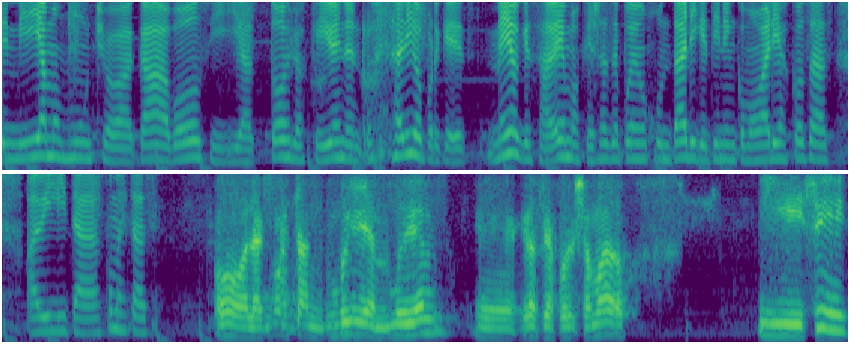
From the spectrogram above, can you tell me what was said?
te envidiamos mucho acá a vos y a todos los que viven en Rosario porque medio que sabemos que ya se pueden juntar y que tienen como varias cosas habilitadas. ¿Cómo estás? Hola, ¿cómo están? Muy bien, muy bien. Eh, gracias por el llamado. Y sí,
